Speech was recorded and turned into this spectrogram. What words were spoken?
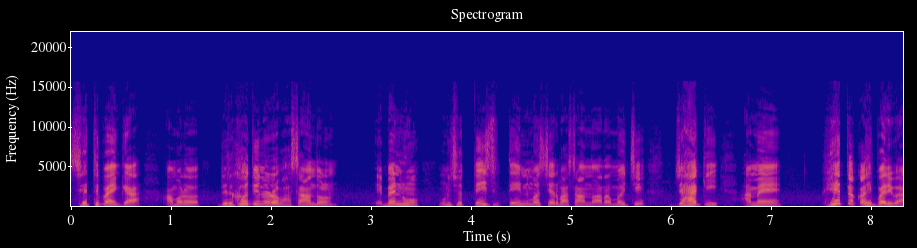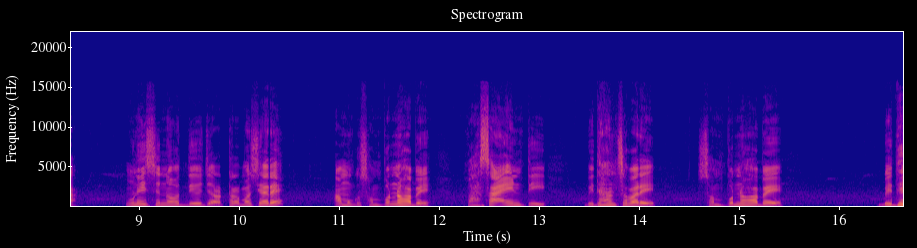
ସେଥିପାଇଁକା ଆମର ଦୀର୍ଘ ଦିନର ଭାଷା ଆନ୍ଦୋଳନ ଏବେ ନୁହଁ ଉଣେଇଶହ ତେଇଶ ତିନି ମସିହାରେ ଭାଷା ଆନ୍ଦୋଳନ ଆରମ୍ଭ ହୋଇଛି ଯାହାକି ଆମେ ହୁଏତ କହିପାରିବା ଉଣେଇଶ ନଅ ଦୁଇ ହଜାର ଅଠର ମସିହାରେ ଆମକୁ ସମ୍ପୂର୍ଣ୍ଣ ଭାବେ ଭାଷା ଆଇନଟି ବିଧାନସଭାରେ ସମ୍ପୂର୍ଣ୍ଣ ଭାବେ ବିଧି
